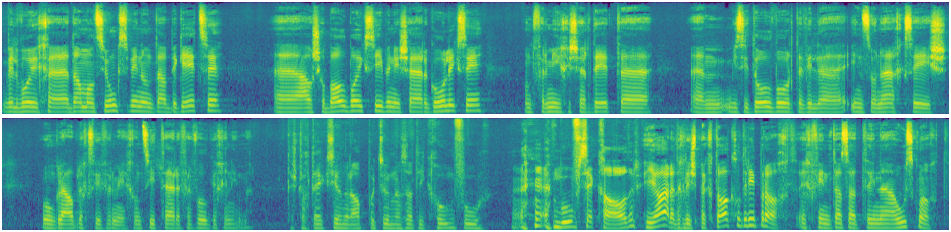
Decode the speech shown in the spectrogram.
Weil wo ich äh, damals jung war und auch bei GC äh, auch schon Ballboy war, war er Goalie. Gewesen. Und für mich ist er dort äh, ähm, mein Idol geworden, weil er ihn so nah war. Unglaublich für mich. Und seither verfolge ich ihn immer. Das war doch der, der ab und zu noch so die Kung-Fu-Moves hatte, oder? Ja, er hat ein bisschen Spektakel reingebracht. Ich finde, das hat ihn auch ausgemacht.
